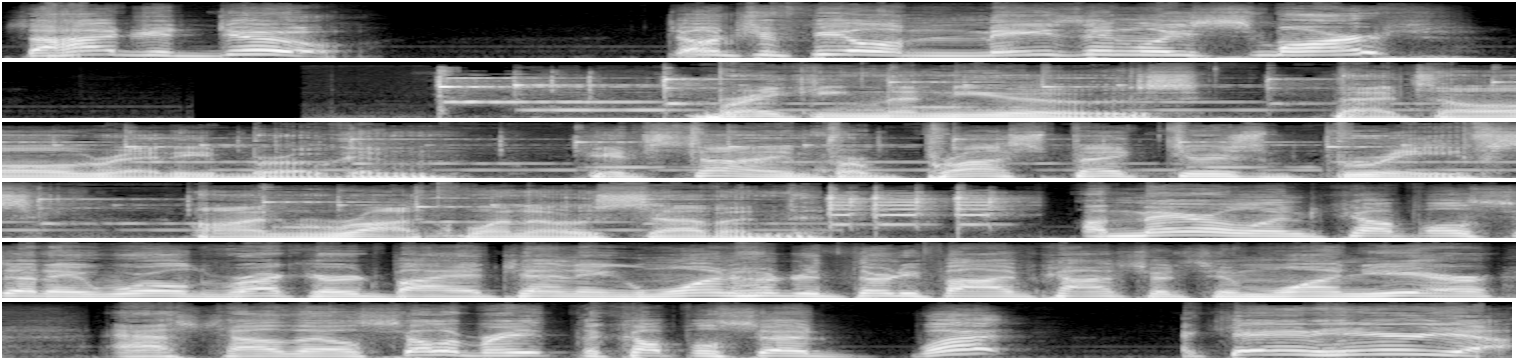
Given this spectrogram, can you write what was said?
So how'd you do? Don't you feel amazingly smart? Breaking the news that's already broken. It's time for Prospectors Briefs on Rock 107. A Maryland couple set a world record by attending 135 concerts in one year. Asked how they'll celebrate, the couple said, What? I can't hear ya.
